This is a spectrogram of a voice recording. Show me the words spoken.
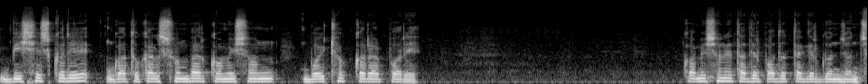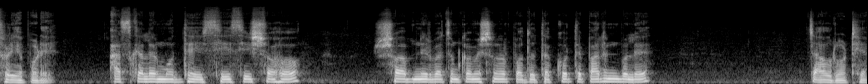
বিশেষ করে গতকাল সোমবার কমিশন বৈঠক করার পরে কমিশনে তাদের পদত্যাগের গুঞ্জন ছড়িয়ে পড়ে। আজকালের মধ্যেই সিসি সহ সব নির্বাচন কমিশনার পদত্যাগ করতে পারেন বলে চাউর ওঠে।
